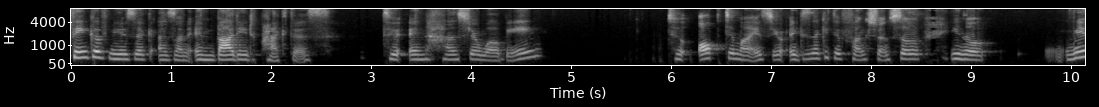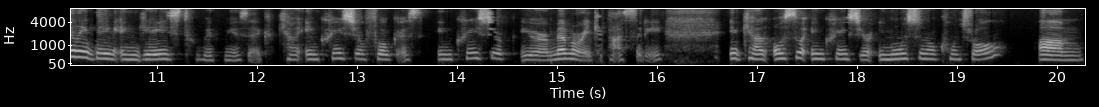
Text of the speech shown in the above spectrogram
think of music as an embodied practice to enhance your well-being, to optimize your executive function. So, you know, really being engaged with music can increase your focus, increase your, your memory capacity. It can also increase your emotional control. Um,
